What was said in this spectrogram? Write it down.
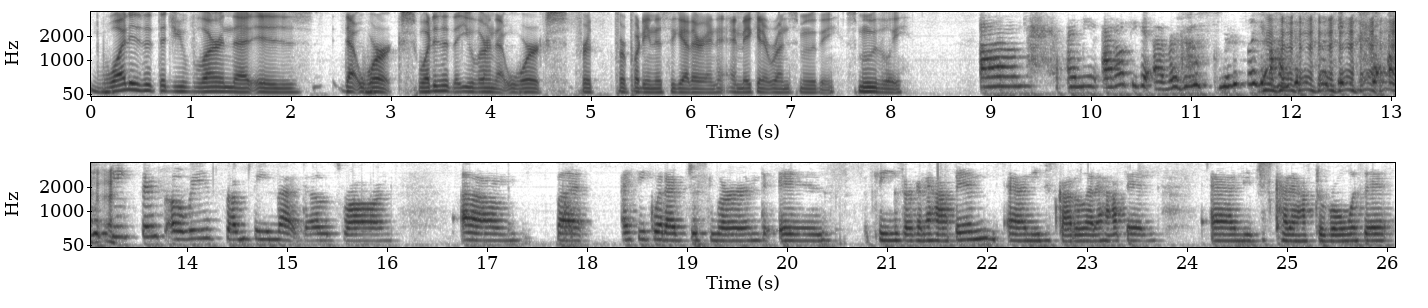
what is it that you've learned that is that works? What is it that you learned that works for for putting this together and, and making it run smoothly? Smoothly. Um, I mean, I don't think it ever goes smoothly, honestly. I think there's always something that goes wrong. Um, but I think what I've just learned is things are going to happen and you just got to let it happen and you just kind of have to roll with it.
